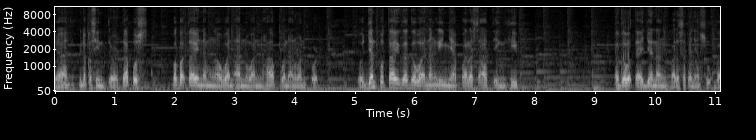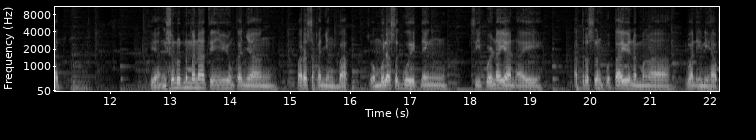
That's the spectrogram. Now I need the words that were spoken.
Yan, pinaka-center. Tapos baba tayo ng mga 1 and 1 half, 1 and 1 fourth. So diyan po tayo gagawa ng linya para sa ating hip. Gagawa tayo diyan ng para sa kanyang sukat. Kaya ang isunod naman natin yung kanyang para sa kanyang back. So mula sa guhit ng zipper na yan ay atras lang po tayo ng mga 1 and a half.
